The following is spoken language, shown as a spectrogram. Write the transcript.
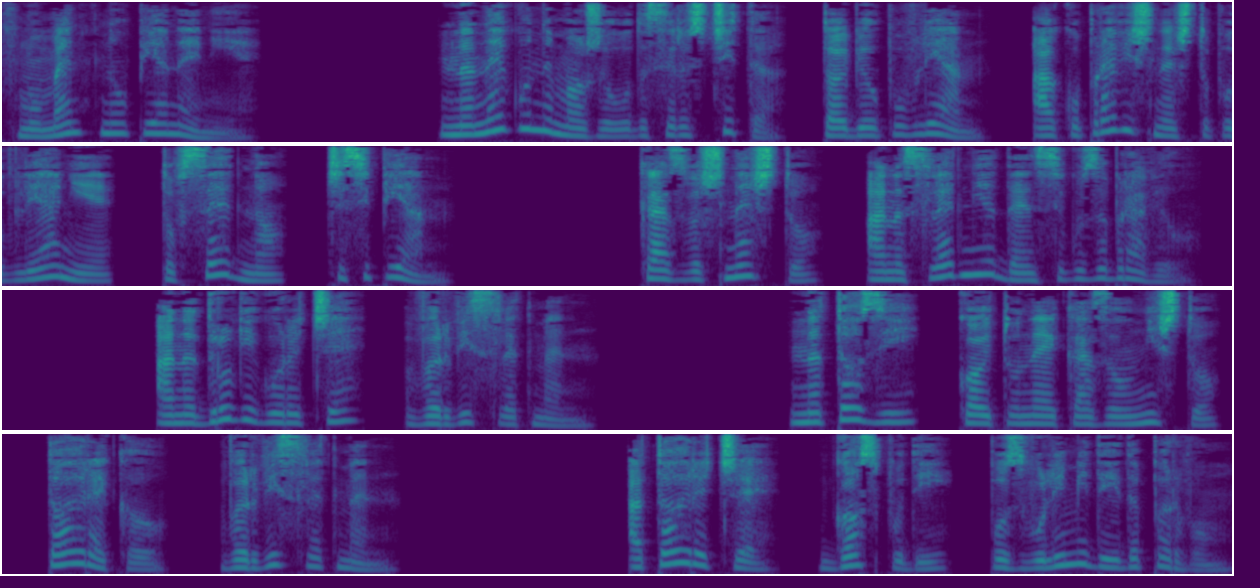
в момент на опиянение. На него не можело да се разчита, той бил повлиян, а ако правиш нещо под влияние, то все едно, че си пиян. Казваш нещо, а на следния ден си го забравил. А на други го рече, върви след мен. На този, който не е казал нищо, той рекал, върви след мен. А той рече, Господи, позволи ми да ида първом.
